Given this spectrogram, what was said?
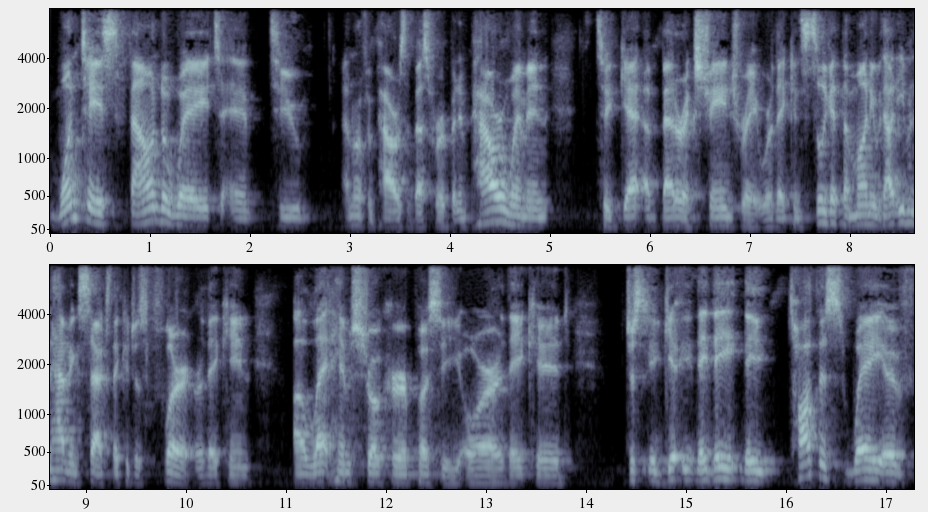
One Taste found a way to, to, I don't know if empower is the best word, but empower women to get a better exchange rate where they can still get the money without even having sex. They could just flirt or they can uh, let him stroke her pussy, or they could just get they they they taught this way of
